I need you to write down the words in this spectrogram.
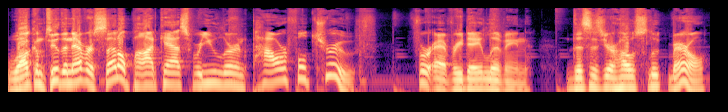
Welcome to the Never Settle podcast, where you learn powerful truth for everyday living. This is your host, Luke Merrill,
